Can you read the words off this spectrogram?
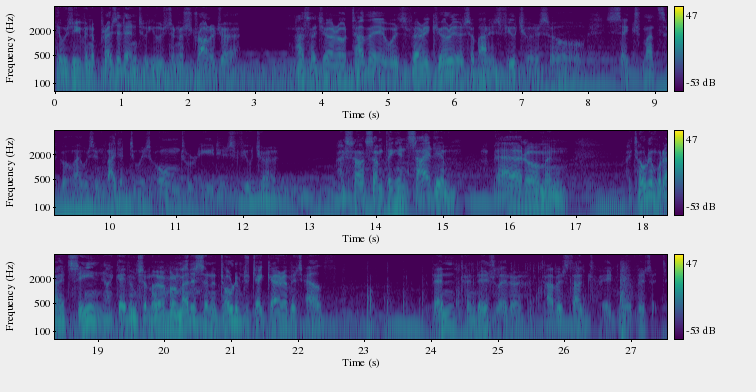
There was even a president who used an astrologer. Masajiro Tabe was very curious about his future, so six months ago I was invited to his home to read his future. I saw something inside him, a bad omen. I told him what I had seen. I gave him some herbal medicine and told him to take care of his health. But then, ten days later, Tabe's thugs paid me a visit.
